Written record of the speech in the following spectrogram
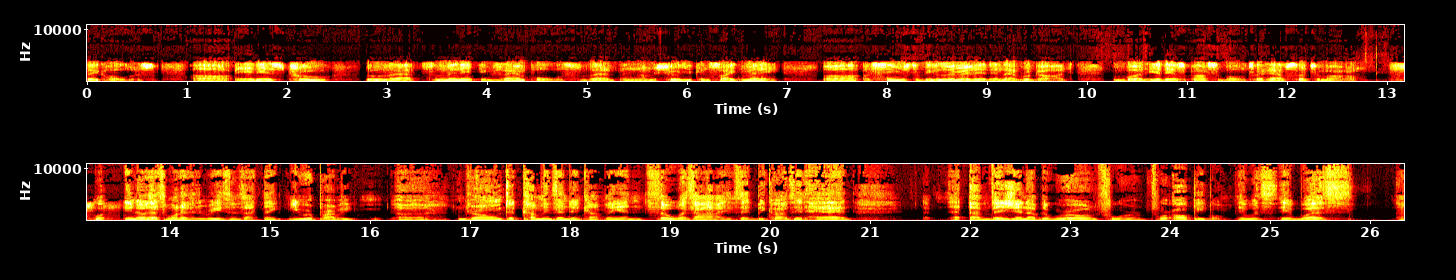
stakeholders. Uh, it is true that many examples that, and I'm sure you can cite many, uh, seems to be limited in that regard, but it is possible to have such a model. Well, you know, that's one of the reasons I think you were probably uh, drawn to Cummins Engine Company, and so was I, is that because it had a vision of the world for, for all people. It was, it was, uh,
